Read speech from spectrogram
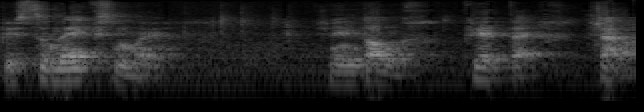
Bis zum nächsten Mal. Schönen Dank. Viert euch. Ciao.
